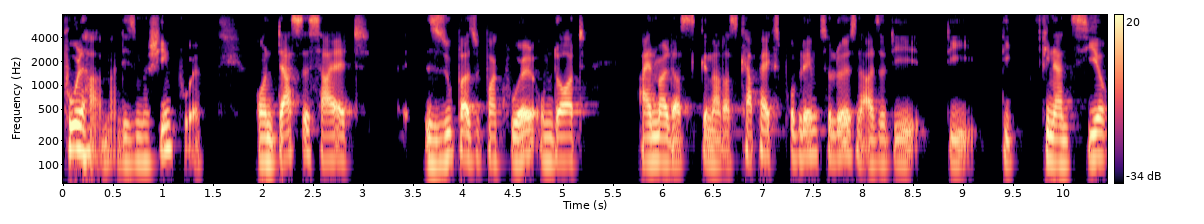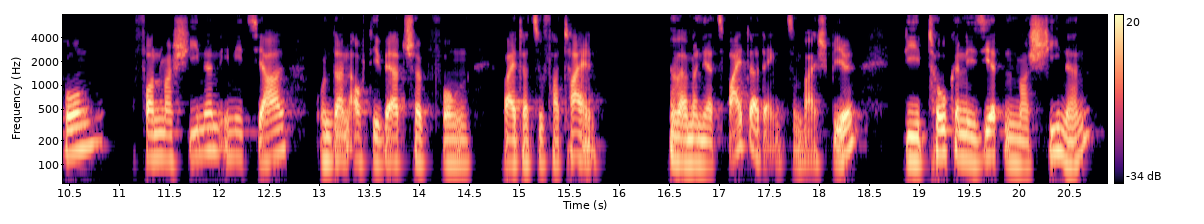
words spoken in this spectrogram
Pool haben, an diesem Machine Pool. Und das ist halt super, super cool, um dort einmal das, genau das CapEx-Problem zu lösen, also die, die, die Finanzierung von Maschinen initial und dann auch die Wertschöpfung weiter zu verteilen. Wenn man jetzt weiterdenkt zum Beispiel, die tokenisierten Maschinen,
